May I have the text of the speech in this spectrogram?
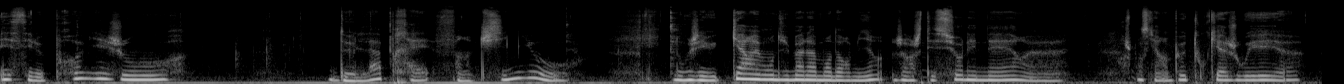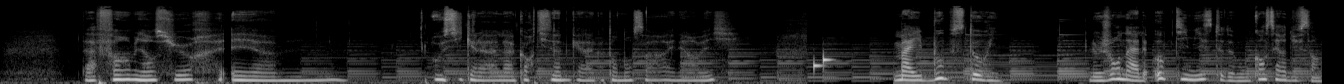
et c'est le premier jour de l'après-fin chimio. Donc j'ai eu carrément du mal à m'endormir. Genre j'étais sur les nerfs. euh, je pense qu'il y a un peu tout qui a joué. euh, la faim bien sûr. Et euh, aussi qu'elle a la cortisone qui a tendance à énerver. My Boob Story, le journal optimiste de mon cancer du sein.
